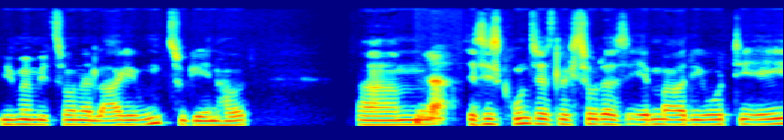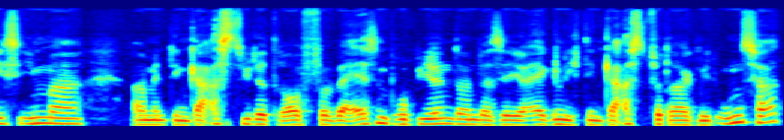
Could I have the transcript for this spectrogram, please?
wie man mit so einer Lage umzugehen hat. Ähm, ja. Es ist grundsätzlich so, dass eben auch die OTAs immer ähm, den Gast wieder darauf verweisen, probieren dann, dass er ja eigentlich den Gastvertrag mit uns hat.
